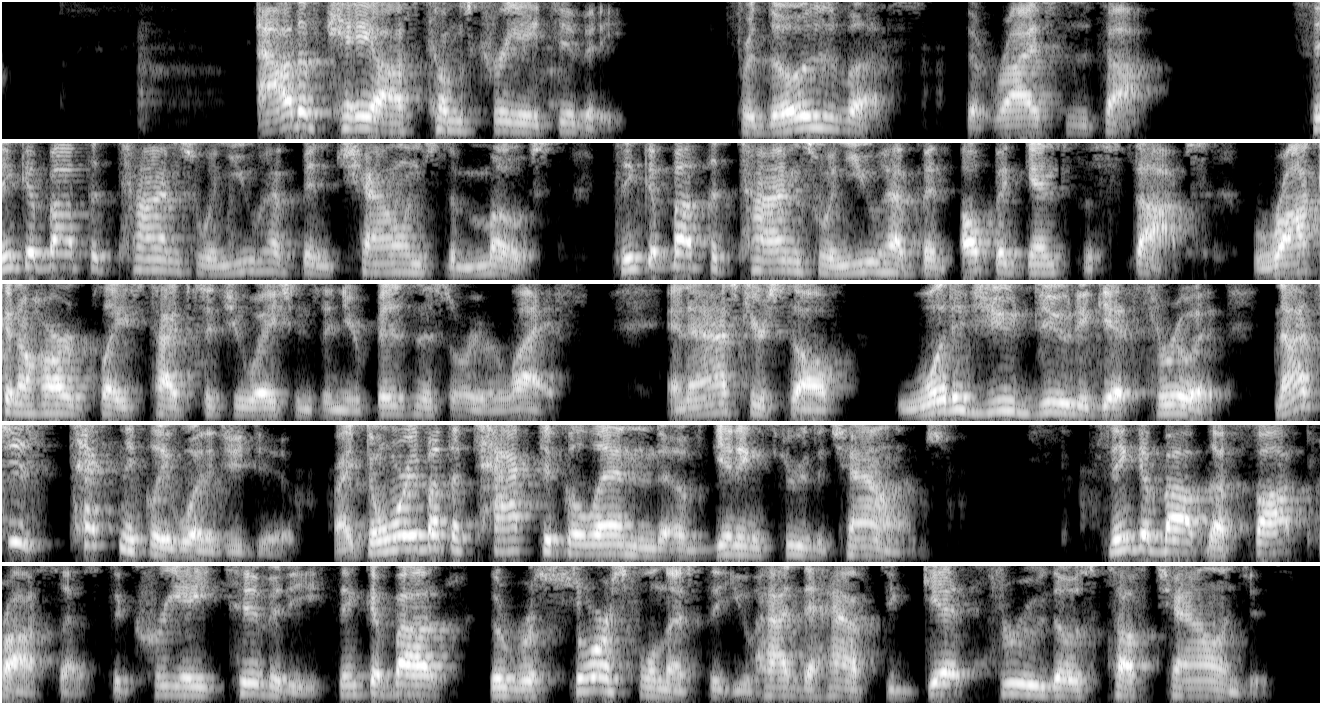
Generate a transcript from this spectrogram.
Out of chaos comes creativity. For those of us that rise to the top, think about the times when you have been challenged the most. Think about the times when you have been up against the stops, rocking a hard place type situations in your business or your life and ask yourself, what did you do to get through it? Not just technically, what did you do, right? Don't worry about the tactical end of getting through the challenge. Think about the thought process, the creativity. Think about the resourcefulness that you had to have to get through those tough challenges.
